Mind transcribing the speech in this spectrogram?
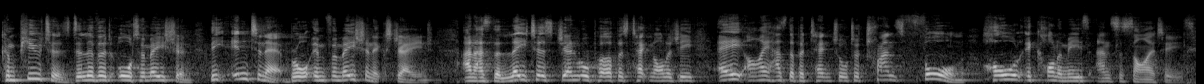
Computers delivered automation. The internet brought information exchange. And as the latest general purpose technology, AI has the potential to transform whole economies and societies.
